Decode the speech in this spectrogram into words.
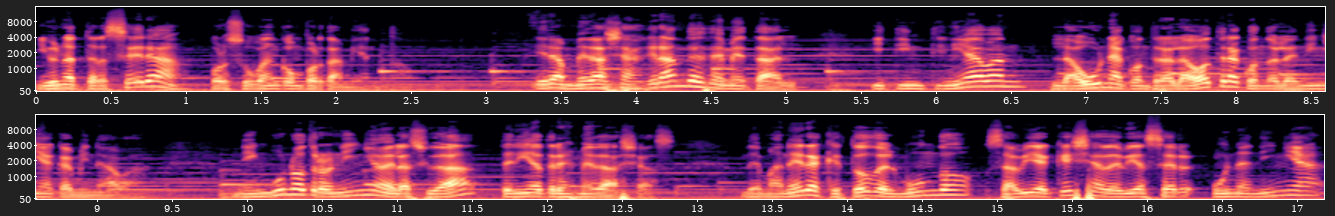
y una tercera por su buen comportamiento. Eran medallas grandes de metal y tintineaban la una contra la otra cuando la niña caminaba. Ningún otro niño de la ciudad tenía tres medallas, de manera que todo el mundo sabía que ella debía ser una niña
